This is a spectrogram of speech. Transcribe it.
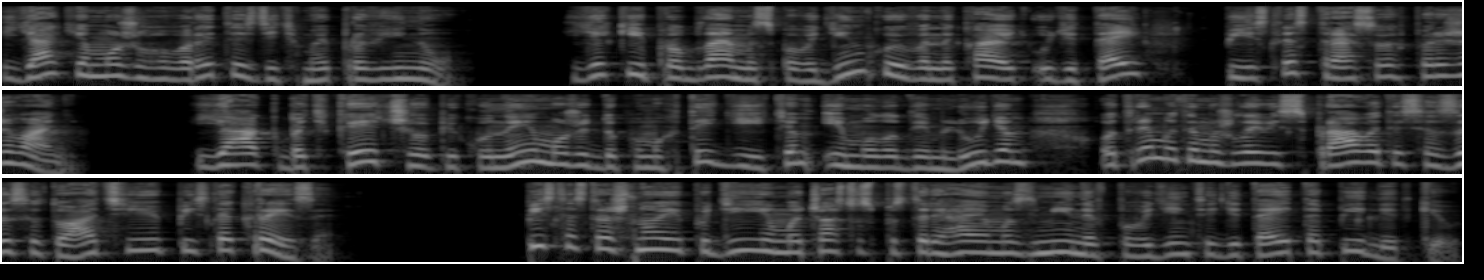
як я можу говорити з дітьми про війну, які проблеми з поведінкою виникають у дітей після стресових переживань, як батьки чи опікуни можуть допомогти дітям і молодим людям отримати можливість справитися з ситуацією після кризи. Після страшної події ми часто спостерігаємо зміни в поведінці дітей та підлітків.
